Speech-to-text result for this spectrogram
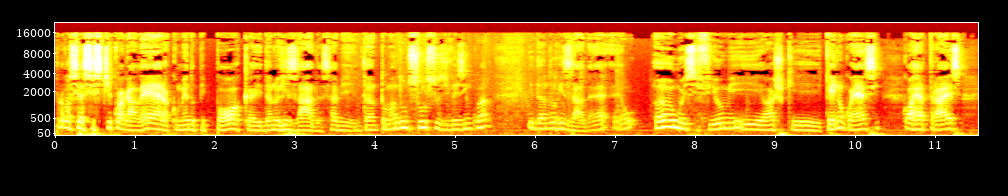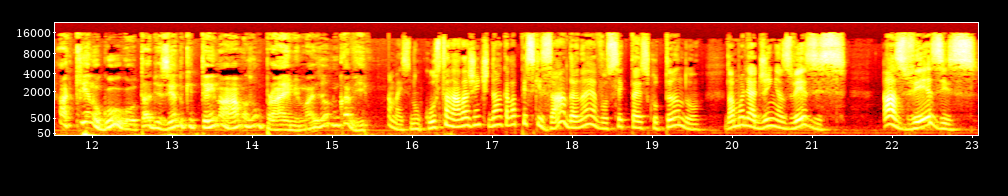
para você assistir com a galera, comendo pipoca e dando risada, sabe? Então, tomando uns sustos de vez em quando e dando risada. É, eu amo esse filme e eu acho que quem não conhece, corre atrás. Aqui no Google tá dizendo que tem na Amazon Prime, mas eu nunca vi. Ah, mas não custa nada a gente dar aquela pesquisada, né? Você que está escutando, dá uma olhadinha às vezes. Às vezes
